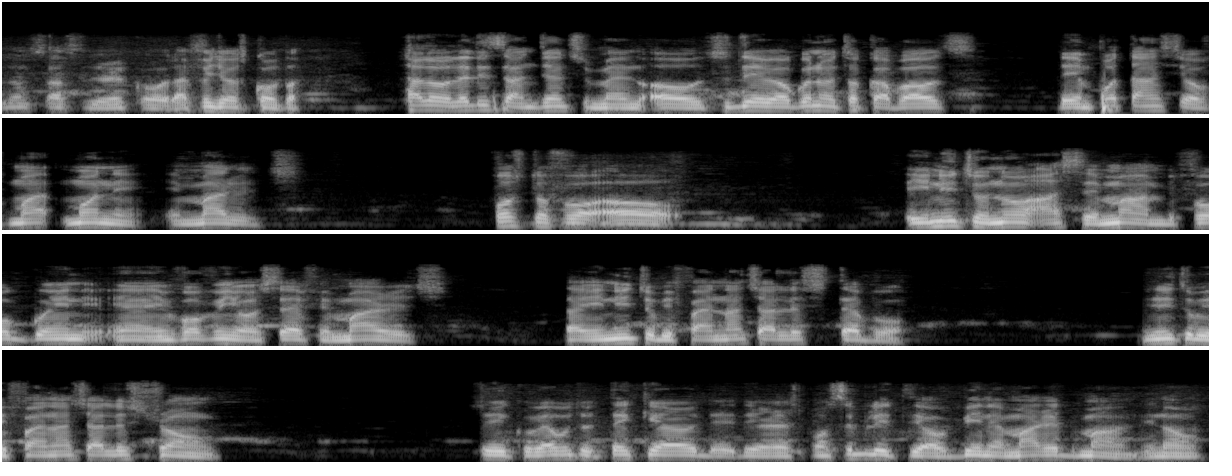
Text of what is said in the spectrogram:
I don't start the record. I feel just. Hello, ladies and gentlemen. Oh, today we're going to talk about the importance of ma- money in marriage. First of all, oh, you need to know as a man before going uh, involving yourself in marriage that you need to be financially stable. You need to be financially strong, so you could be able to take care of the, the responsibility of being a married man. You know,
